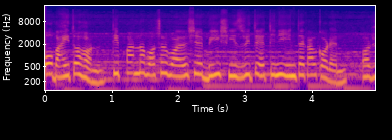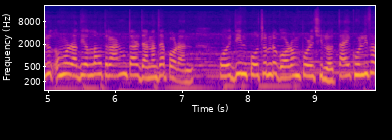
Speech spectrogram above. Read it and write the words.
ও বাহিত হন। তিপ্পান্ন বছর বয়সে বিশ হিজড়িতে তিনি ইন্তেকাল করেন। হজরত ওমর রাদিয়াল্লাহ তালানহু তার জানাজা পড়ান। ওই দিন প্রচণ্ড গরম পড়েছিল, তাই খলিফা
